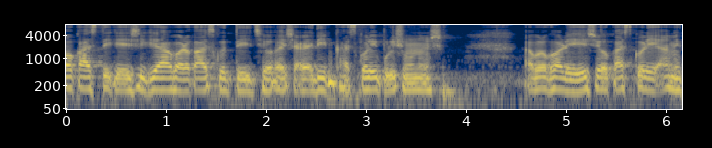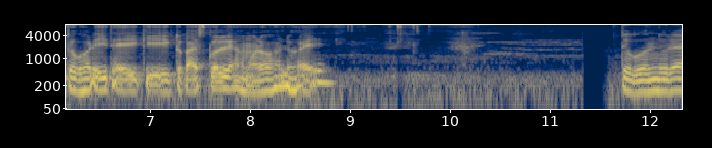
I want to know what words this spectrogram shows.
ও কাজ থেকে এসে গিয়ে আবার কাজ করতে ইচ্ছে হয়, সারাদিন কাজ করে পুরুষ মানুষ। আবার ঘরে এসেও কাজ করে, আমি তো ঘরেই থাকি, একটু কাজ করলে আমারও ভালো হয়। তো বন্ধুরা,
